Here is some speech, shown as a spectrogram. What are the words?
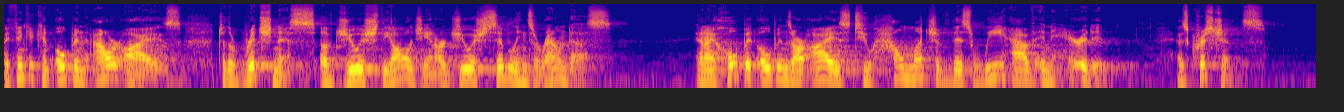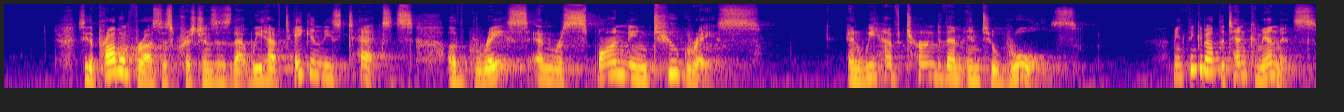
I think it can open our eyes to the richness of Jewish theology and our Jewish siblings around us. And I hope it opens our eyes to how much of this we have inherited as Christians. See, the problem for us as Christians is that we have taken these texts of grace and responding to grace, and we have turned them into rules. I mean, think about the Ten Commandments.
